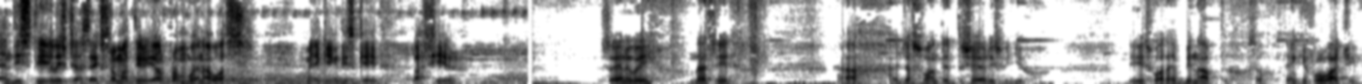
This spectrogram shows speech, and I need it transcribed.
And this steel is just extra material from when I was making this gate last year. So anyway that's it. Uh, I just wanted to share this with you. This is what I've been up to. So thank you for watching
